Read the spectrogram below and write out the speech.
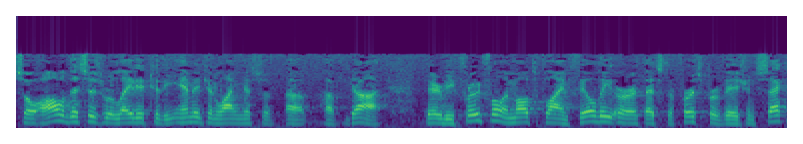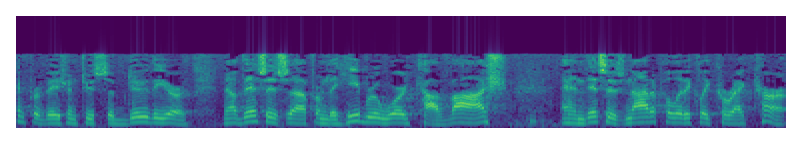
So all of this is related to the image and likeness of, of, of God. They're to be fruitful and multiply and fill the earth. That's the first provision. Second provision, to subdue the earth. Now this is uh, from the Hebrew word kavash, and this is not a politically correct term.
